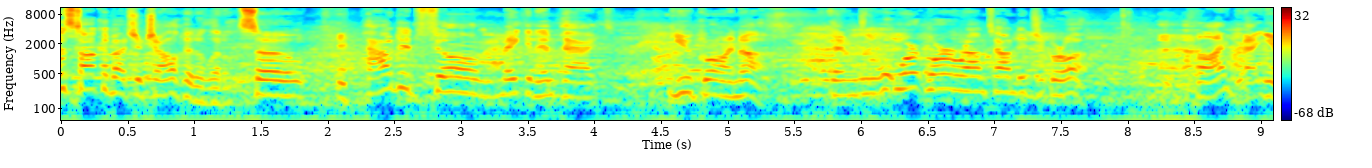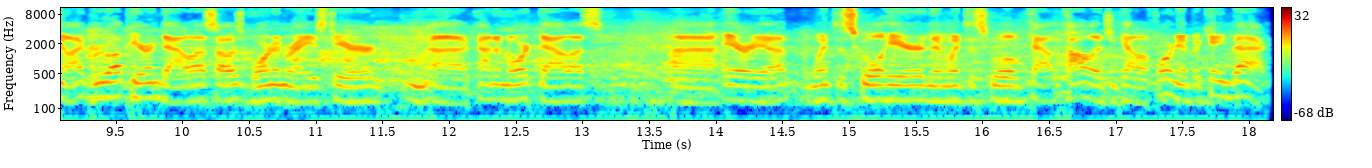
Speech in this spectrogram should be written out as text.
Let's talk about your childhood a little. So, how did film make an impact you growing up, and where, where around town did you grow up? Well, I, you know, I grew up here in Dallas. I was born and raised here, uh, kind of North Dallas uh, area. Went to school here, and then went to school college in California, but came back.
